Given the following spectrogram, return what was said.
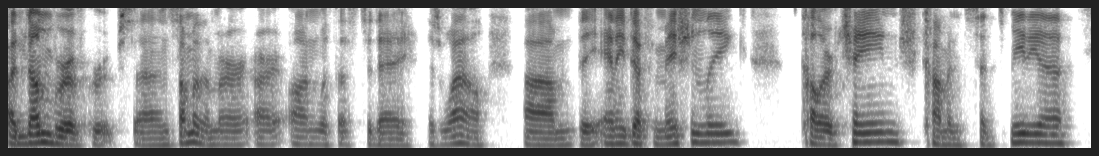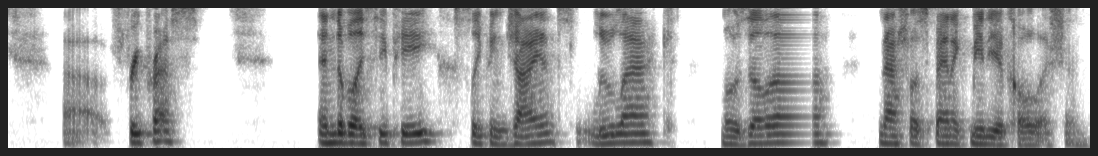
a number of groups, uh, and some of them are, are on with us today as well. Um, the Anti-Defamation League, Color of Change, Common Sense Media, uh, Free Press, NAACP, Sleeping Giants, LULAC, Mozilla, National Hispanic Media Coalition.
